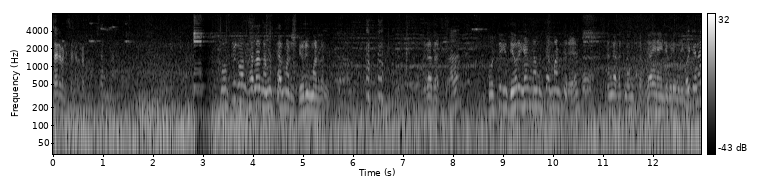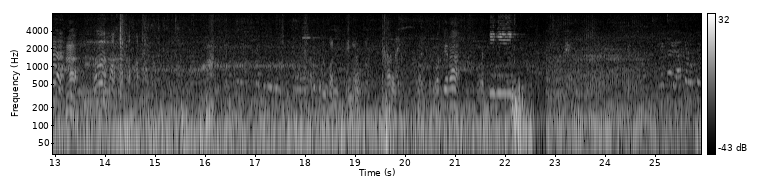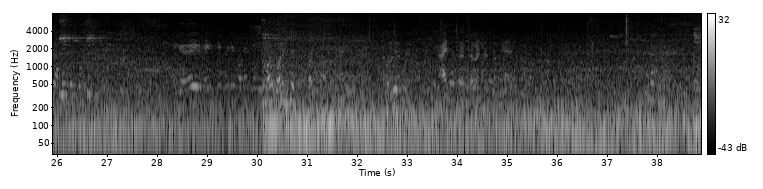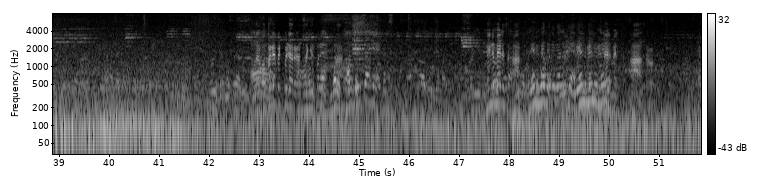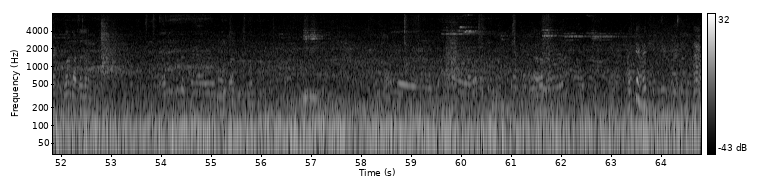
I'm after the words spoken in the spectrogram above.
ಸರಿ ಬನ್ನಿ ಸರ್ ಇವ್ರು. ಪೋಸ್ಟ್ರಿಗೆ ಒಂದು ಸಲ ನಮಸ್ಕಾರ ಮಾಡ್ರಿ ದೇವ್ರಿಗೆ ಮಾಡ್ದಂಗೆ. ಬ್ರದರ್ ಪೋಸ್ಟಿಗೆ ದೇವ್ರಿಗೆ ಹೆಂಗೆ ನಮಸ್ಕಾರ ಮಾಡ್ತೀರಿ? ಹಂಗೆ ಅದಕ್ಕೆ ನಮಸ್ಕಾರ. ಜೈ ನೈಂಟಿ ಬಿಡಿ ಬಿಡಿ ಓಕೆನಾ? ಸೂಪರ್. ಹಿಂಗೆ ಓಕೆನಾ? ಆಯ್ತು ಸರ್ ತಗೊಂಡಿರ್ತೀನಿ ಒಬ್ಬರಿಗೆ ಬಿಟ್ಬಿಡಿ ಅವ್ರಿಗೆ ಒಂದು ಸೆಕೆಂಡ್ ಮೇಲೆ ಸರ್ ಹಾಂ. ಮೇಲೆ ಮೇಲೆ ಸರ್ ಹಾಂ ಸರ್ ಓಕೆ. ಅಷ್ಟೇ ಹಚ್ಚಿ ಹಾಂ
